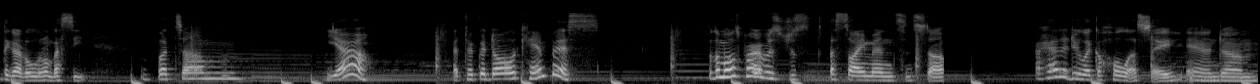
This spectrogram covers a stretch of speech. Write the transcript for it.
they got a little messy. But, um, yeah. I took a doll campus. For the most part, it was just assignments and stuff. I had to do, like, a whole essay, and, um,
